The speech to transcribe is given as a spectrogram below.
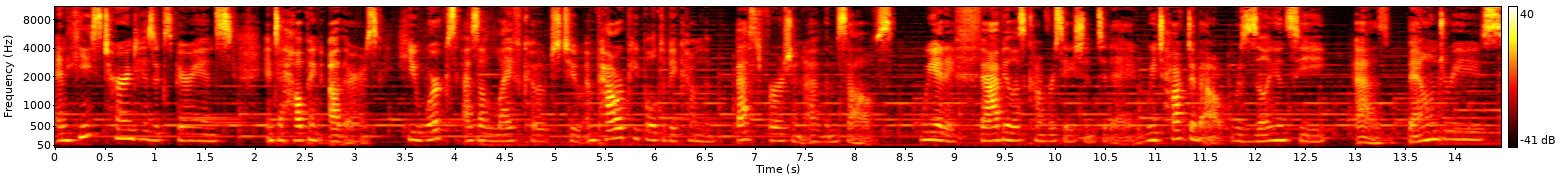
and he's turned his experience into helping others. He works as a life coach to empower people to become the best version of themselves. We had a fabulous conversation today. We talked about resiliency as boundaries,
